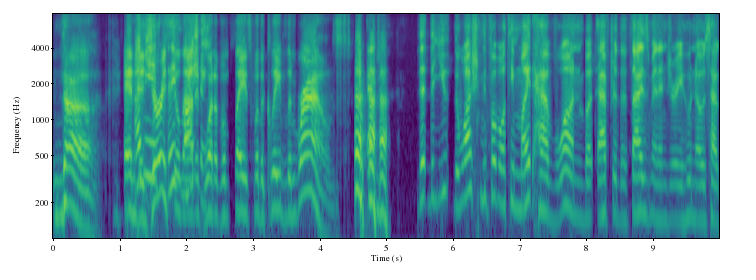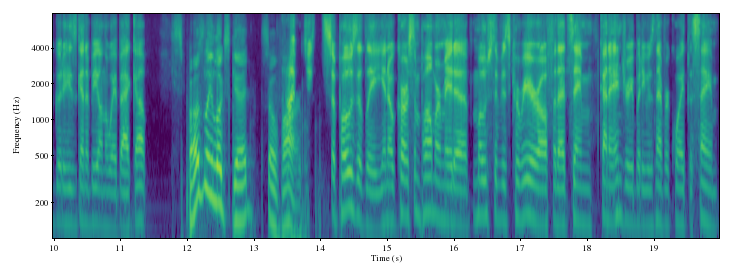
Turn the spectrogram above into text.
Nah. And I the mean, jury's still out if one of them plays for the Cleveland Browns. The, the you- the Washington football team might have won, but after the Theismann injury, who knows how good he's going to be on the way back up. Supposedly looks good so far. Supposedly, you know, Carson Palmer made a most of his career off of that same kind of injury, but he was never quite the same.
